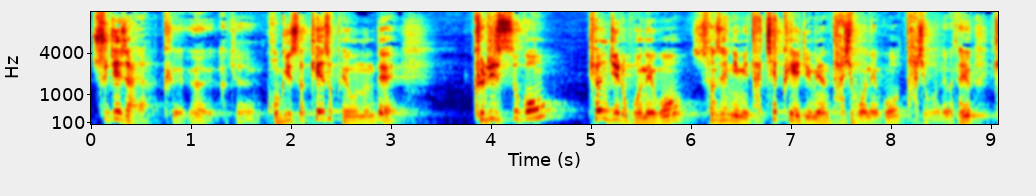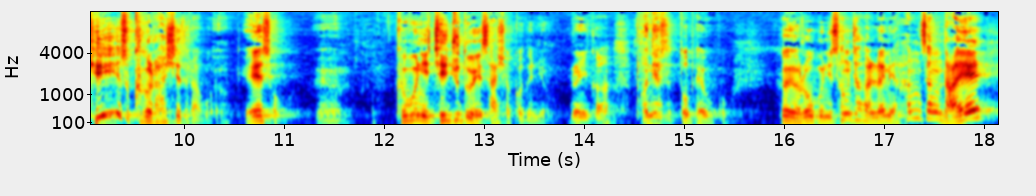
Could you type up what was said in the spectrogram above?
수제자야. 그 어, 거기서 계속 배우는데 글을 쓰고 편지로 보내고 선생님이 다 체크해주면 다시 보내고 다시 보내고 다시 계속 그걸 하시더라고요. 계속. 예. 그분이 제주도에 사셨거든요. 그러니까 보내서 또 배우고. 그러니까 여러분이 성장하려면 항상 나의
